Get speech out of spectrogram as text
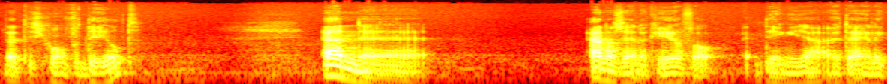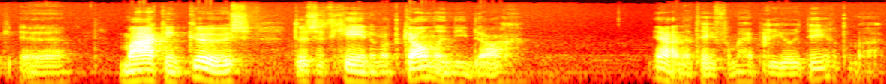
Dat is gewoon verdeeld. En, uh, en er zijn ook heel veel dingen, ja, uiteindelijk uh, maak een keus tussen hetgene wat kan in die dag. Ja, dat heeft voor mij prioriteren te maken.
